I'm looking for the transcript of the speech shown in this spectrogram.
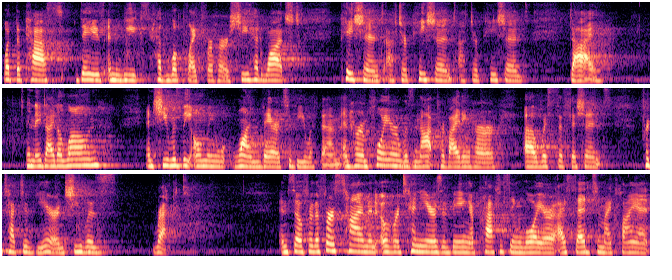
what the past days and weeks had looked like for her. She had watched patient after patient after patient die. And they died alone, and she was the only one there to be with them. And her employer was not providing her uh, with sufficient protective gear, and she was wrecked. And so, for the first time in over 10 years of being a practicing lawyer, I said to my client,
